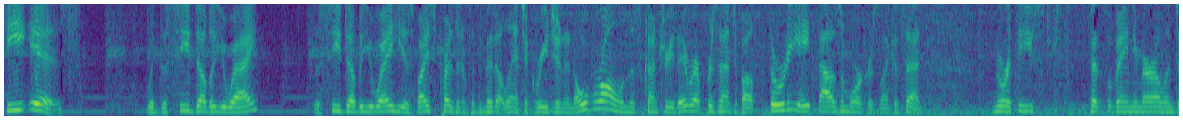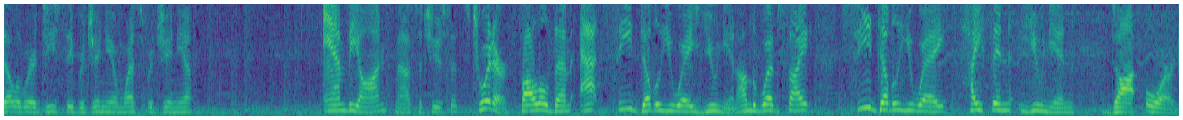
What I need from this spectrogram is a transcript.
he is with the CWA. The CWA, he is vice president for the Mid Atlantic region, and overall in this country, they represent about 38,000 workers. Like I said, Northeast, Pennsylvania, Maryland, Delaware, D.C., Virginia, and West Virginia, and beyond, Massachusetts. Twitter, follow them at CWA Union. On the website, CWA-Union.org.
